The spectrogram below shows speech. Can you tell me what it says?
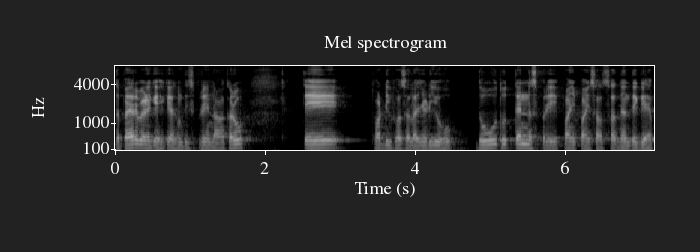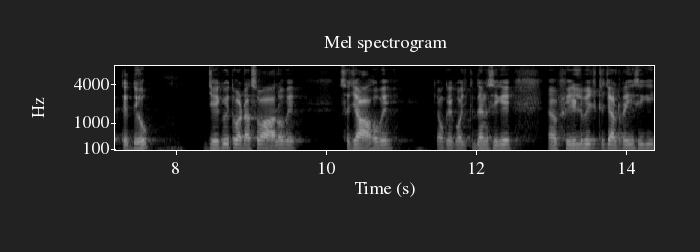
ਦੁਪਹਿਰ ਵੇਲੇ ਕਿਸੇ ਕਿਸਮ ਦੀ ਸਪਰੇਅ ਨਾ ਕਰੋ। ਤੇ ਤੁਹਾਡੀ ਫਸਲ ਆ ਜਿਹੜੀ ਉਹ ਦੋ ਤੋਂ ਤਿੰਨ ਸਪਰੇਅ 5 5 7 7 ਦਿਨ ਦੇ ਗੈਪ ਤੇ ਦਿਓ। ਜੇ ਕੋਈ ਤੁਹਾਡਾ ਸਵਾਲ ਹੋਵੇ, ਸੁਝਾਅ ਹੋਵੇ, ਕਿਉਂਕਿ ਕੁਝ ਕੁ ਦਿਨ ਸੀਗੇ ਫੀਲਡ ਵਿਜ਼ਿਟ ਚੱਲ ਰਹੀ ਸੀਗੀ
